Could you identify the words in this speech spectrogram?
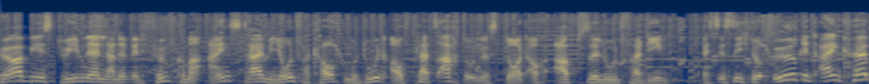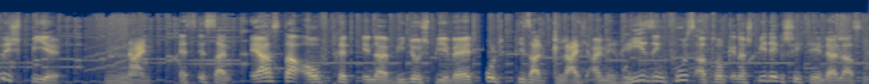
Kirby's Dream Land landet mit 5,13 Millionen verkauften Modulen auf Platz 8 und ist dort auch absolut verdient. Es ist nicht nur irgendein Kirby-Spiel. Nein, es ist sein erster Auftritt in der Videospielwelt und dieser hat gleich einen riesigen Fußabdruck in der Spielegeschichte hinterlassen.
